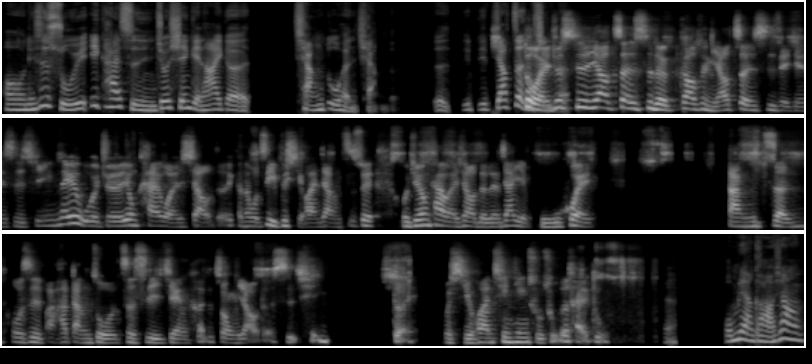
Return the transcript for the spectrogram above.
哦，你是属于一开始你就先给他一个强度很强的。呃，比比较正对，就是要正式的告诉你要正视这件事情。因为我觉得用开玩笑的，可能我自己不喜欢这样子，所以我觉得用开玩笑的，人家也不会当真，或是把它当做这是一件很重要的事情。对，我喜欢清清楚楚的态度。我们两个好像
